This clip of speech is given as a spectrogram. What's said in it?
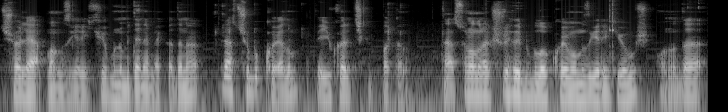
şöyle yapmamız gerekiyor bunu bir denemek adına. Biraz çubuk koyalım ve yukarı çıkıp bakalım. Ha, son olarak şuraya da bir blok koymamız gerekiyormuş. Onu da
